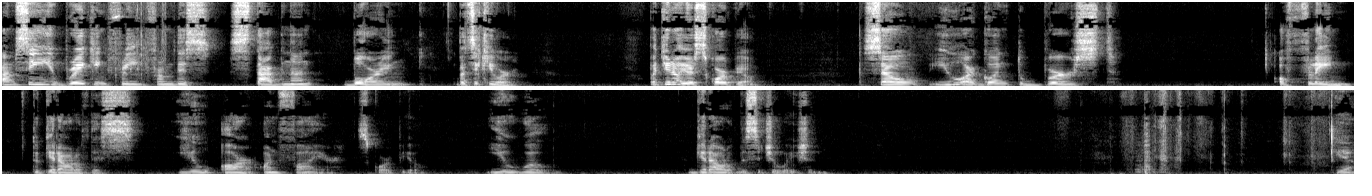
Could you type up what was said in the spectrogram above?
I'm seeing you breaking free from this stagnant, boring, but secure. But you know, you're Scorpio. So you are going to burst of flame to get out of this. You are on fire, Scorpio. You will get out of the situation. Yeah,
